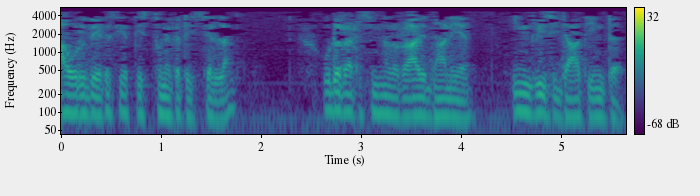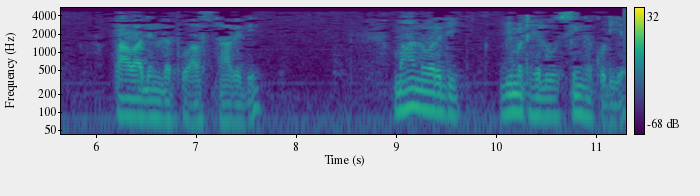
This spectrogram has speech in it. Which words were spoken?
අවුරුදු 133කට ඉස්සෙල්ලා උඩරට සිංහල රාජධානිය ඉංග්‍රීසි ජාතීන්ට පාවා දෙනු ලැබුව අවස්ථාවේදී මහනුවරදී බිමට හෙළූ සිංහ කොඩිය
